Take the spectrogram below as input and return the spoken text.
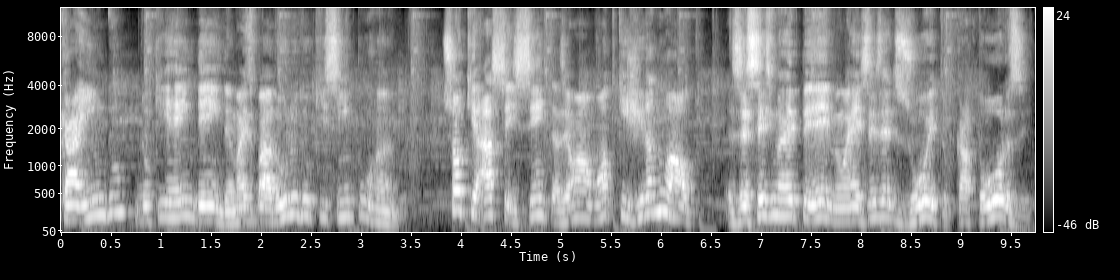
caindo do que rendendo, é mais barulho do que se empurrando. Só que a 600 é uma moto que gira no alto. 16 mil RPM, uma R6 é 18, 14,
